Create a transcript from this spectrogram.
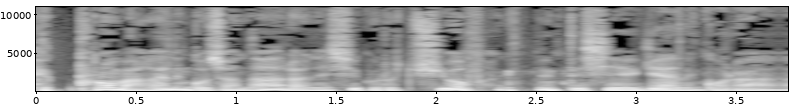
100% 망하는 거잖아 라는 식으로 쥐어박는 듯이 얘기하는 거랑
